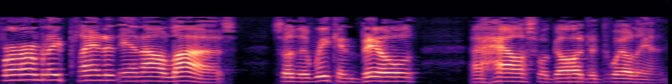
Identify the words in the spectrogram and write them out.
firmly planted in our lives so that we can build a house for God to dwell in.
